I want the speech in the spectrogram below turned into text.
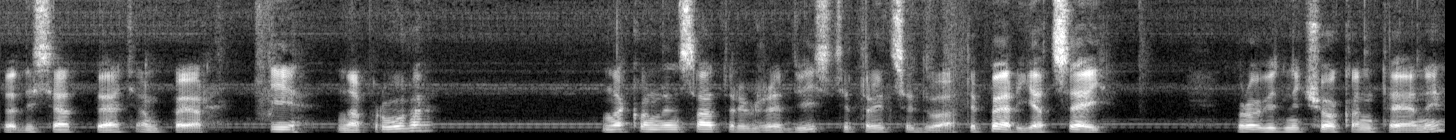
55 ампер. І напруга на конденсаторі вже 232. Тепер я цей провідничок антени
